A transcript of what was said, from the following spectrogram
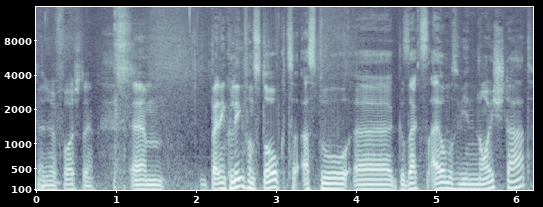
Kann ich mir vorstellen. Ähm, bei den Kollegen von Stoked hast du äh, gesagt, das Album ist wie ein Neustart.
